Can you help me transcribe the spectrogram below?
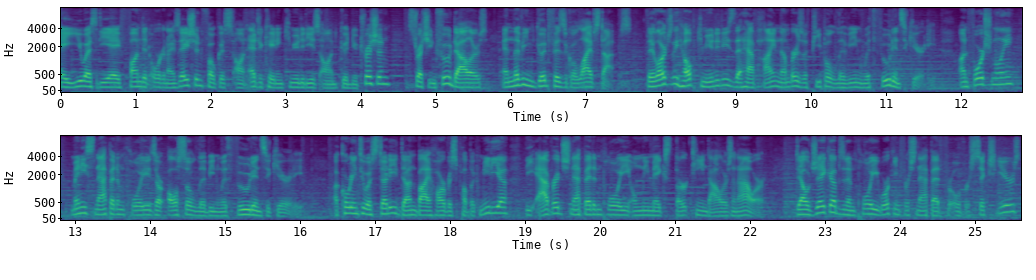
a USDA funded organization focused on educating communities on good nutrition, stretching food dollars, and living good physical lifestyles. They largely help communities that have high numbers of people living with food insecurity. Unfortunately, many SNAP-Ed employees are also living with food insecurity. According to a study done by Harvest Public Media, the average SNAP-Ed employee only makes $13 an hour. Dell Jacobs, an employee working for SNAP-Ed for over six years,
